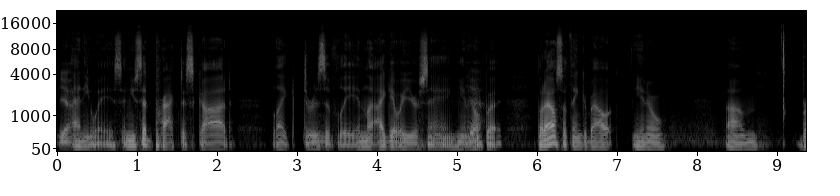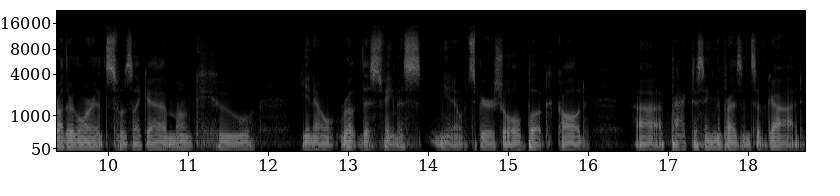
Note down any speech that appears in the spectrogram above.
Yeah. anyways and you said practice god like derisively and like, i get what you're saying you know Yeah. but but i also think about you know um, brother lawrence was like a monk who you know wrote this famous you know spiritual book called uh, practicing the presence of god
